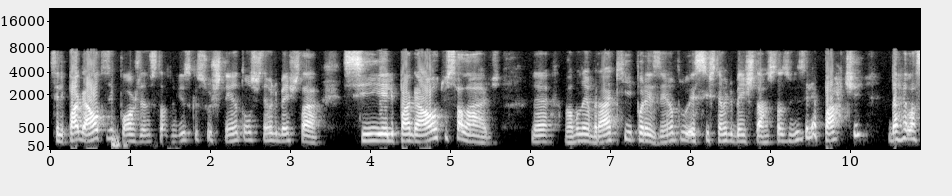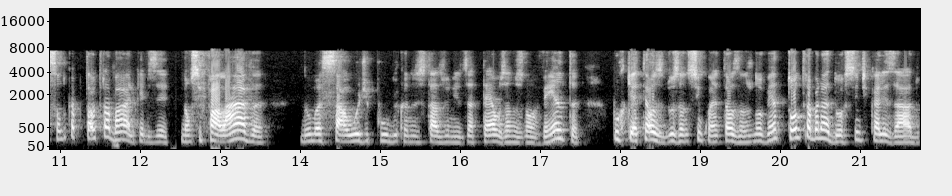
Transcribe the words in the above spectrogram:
se ele paga altos impostos dentro dos Estados Unidos que sustentam o sistema de bem-estar, se ele paga altos salários, né, vamos lembrar que, por exemplo, esse sistema de bem-estar nos Estados Unidos ele é parte da relação do capital e trabalho, quer dizer, não se falava numa saúde pública nos Estados Unidos até os anos 90, porque até os dos anos 50 até os anos 90, todo trabalhador sindicalizado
